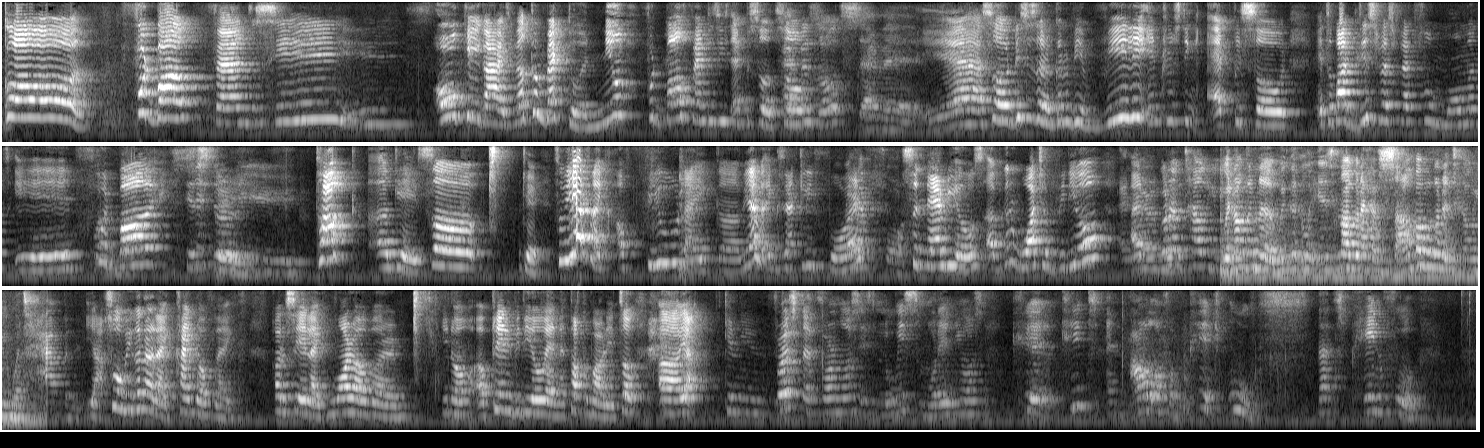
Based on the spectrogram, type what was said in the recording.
Goal! Football Fantasies. Okay, guys, welcome back to a new football fantasies episode. So, Episode 7. yeah, so this is a, gonna be a really interesting episode. It's about disrespectful moments in football history. Talk. Okay, so okay, so we have like a few like uh, we have exactly four have four. scenarios. Uh, we're gonna watch a video And and we're gonna tell you. We're not gonna. We're gonna. It's not gonna have sound, but we're gonna tell you what's happening. yeah so we're gonna like kind of like how to say like more of a you know a plain video and talk about it so uh yeah can you First and foremost is Luis Moreno's ki- kicked an owl off a pitch. Ooh, that's painful.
